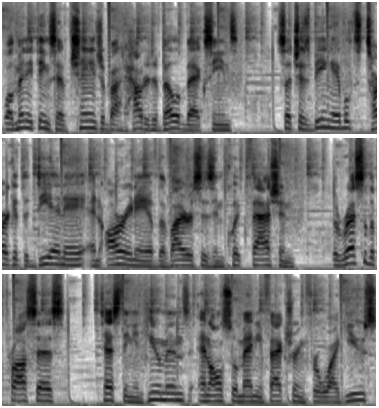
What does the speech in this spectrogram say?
While many things have changed about how to develop vaccines, such as being able to target the DNA and RNA of the viruses in quick fashion, the rest of the process, testing in humans, and also manufacturing for wide use,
